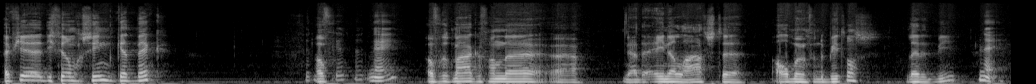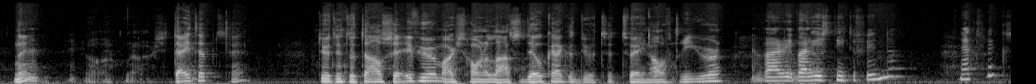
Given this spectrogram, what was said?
Heb je die film gezien, Get Back? Over, Nee. Over het maken van de, ja, de ene laatste album van de Beatles, Let It Be? Nee. Nee? Oh, nou, als je tijd hebt, hè? Het duurt in totaal 7 uur, maar als je gewoon het laatste deel kijkt, dat duurt eh, 2,5, 3 uur. En waar, waar is die te vinden? Netflix?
